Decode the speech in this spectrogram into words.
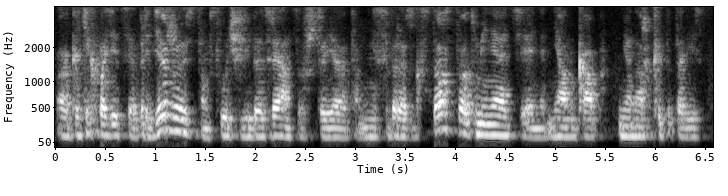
а, каких позиций я придерживаюсь. Там, в случае либертарианцев, что я там, не собираюсь государство отменять, я не анкап, не анархокапиталист.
